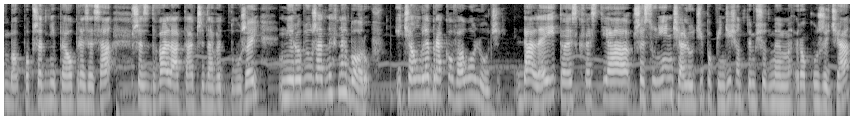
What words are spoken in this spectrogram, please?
bo poprzedni PO prezesa przez dwa lata, czy nawet dłużej, nie robił żadnych naborów i ciągle brakowało ludzi. Dalej to jest kwestia przesunięcia ludzi po 57 roku życia,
